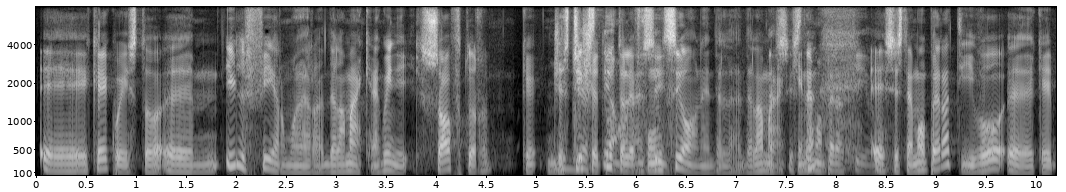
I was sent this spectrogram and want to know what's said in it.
eh, che è questo, eh, il firmware della macchina, quindi il software che gestisce Gestione, tutte le funzioni sì. della, della macchina, sistema operativo, il sistema operativo eh, che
